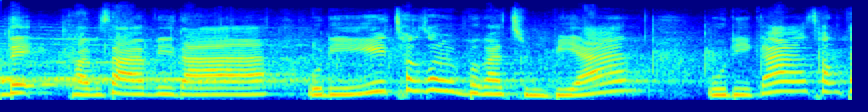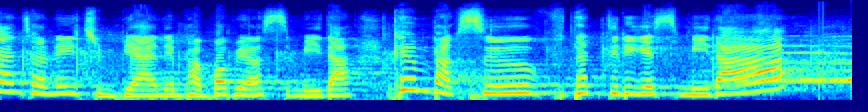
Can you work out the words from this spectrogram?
네, 감사합니다. 우리 청소년부가 준비한 우리가 성탄절을 준비하는 방법이었습니다. 큰 박수 부탁드리겠습니다.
